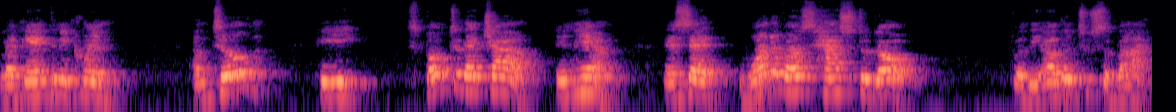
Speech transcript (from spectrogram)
Like Anthony Quinn. Until he spoke to that child in him and said, one of us has to go for the other to survive.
